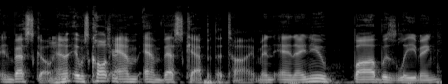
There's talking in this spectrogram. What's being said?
Invesco. Mm-hmm. It was called sure. Am Amvestcap at the time, and and I knew Bob was leaving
